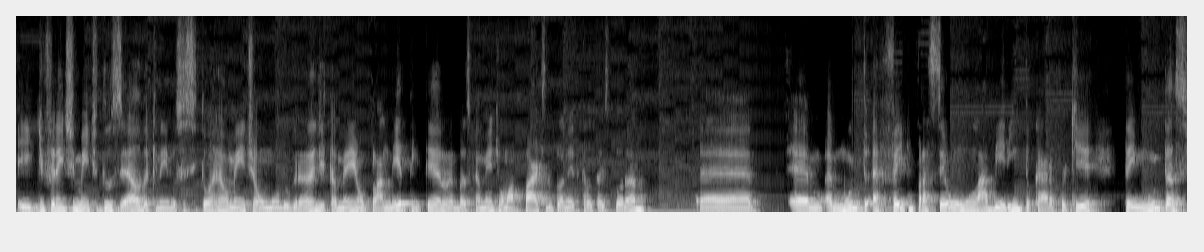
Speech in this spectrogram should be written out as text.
e diferentemente do Zelda, que nem você citou, realmente é um mundo grande também, é um planeta inteiro, né, basicamente, é uma parte do planeta que ela está explorando. É, é, é muito é feito para ser um labirinto, cara, porque tem muitas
